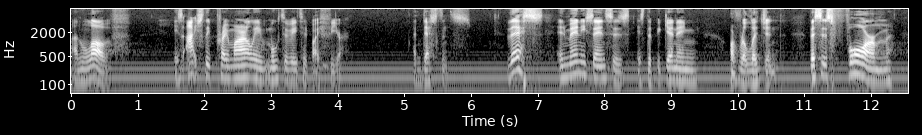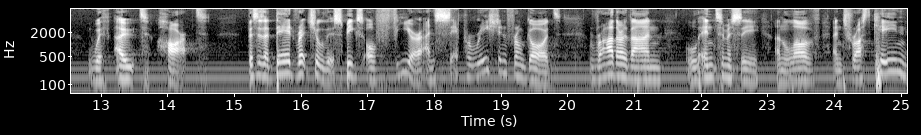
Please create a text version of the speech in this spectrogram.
and love, is actually primarily motivated by fear and distance. This in many senses, is the beginning of religion. This is form without heart. This is a dead ritual that speaks of fear and separation from God rather than intimacy and love and trust. Cain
